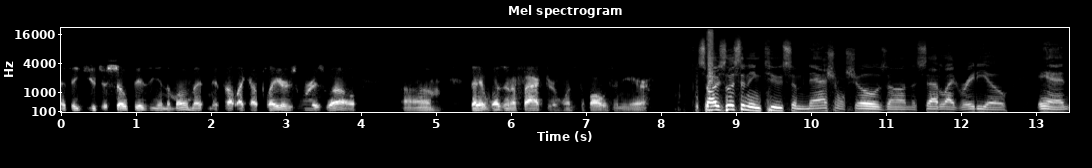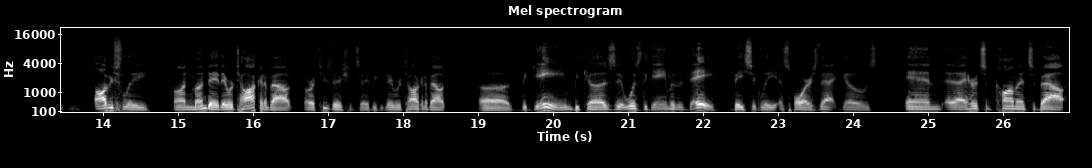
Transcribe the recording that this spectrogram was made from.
I think you're just so busy in the moment and it felt like our players were as well, um, that it wasn't a factor once the ball was in the air. So I was listening to some national shows on the satellite radio and obviously on Monday they were talking about, or Tuesday I should say, they were talking about uh, the game because it was the game of the day, basically, as far as that goes and I heard some comments about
